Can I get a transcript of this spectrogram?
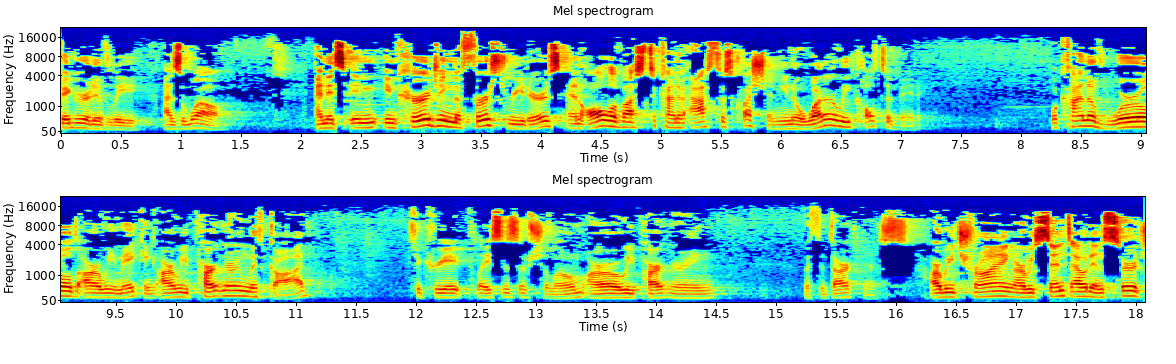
figuratively as well. And it's in encouraging the first readers and all of us to kind of ask this question you know, what are we cultivating? What kind of world are we making? Are we partnering with God to create places of shalom, or are we partnering with the darkness? Are we trying, are we sent out in search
